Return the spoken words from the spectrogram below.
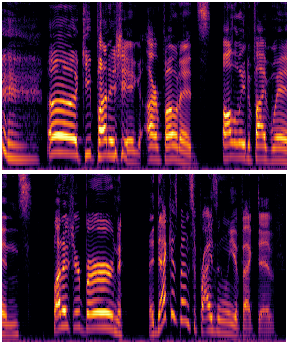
oh, keep punishing our opponents all the way to five wins. Punisher burn. The deck has been surprisingly effective.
